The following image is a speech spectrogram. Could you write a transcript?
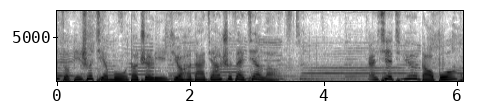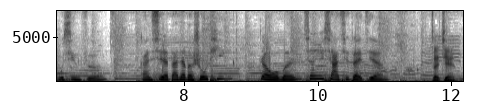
走边说节目到这里就要和大家说再见了。感谢今天的导播胡杏子，感谢大家的收听，让我们相约下期再见。再见。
